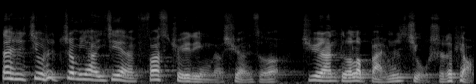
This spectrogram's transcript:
但是就是这么样一件 frustrating 的选择，居然得了百分之九十的票，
